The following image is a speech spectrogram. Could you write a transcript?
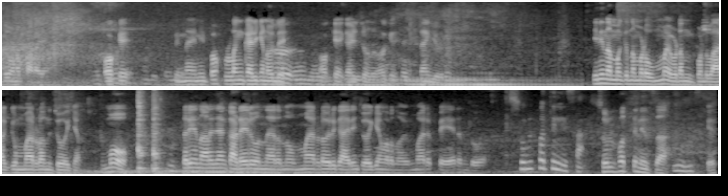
അത് വേണം പറയാം ഓക്കെ പിന്നെ ഇനിയിപ്പോൾ ഫുള്ളും കഴിക്കണമല്ലേ ഓക്കെ കഴിച്ചോളൂ. ഓക്കെ താങ്ക് യു ഇനി നമുക്ക് നമ്മുടെ ഉമ്മ ഇവിടെ നിൽക്കൊണ്ട് ബാക്കി ഉമ്മാരോട് ഒന്ന് ചോദിക്കാം. ഉമ്മോ ഇത്രയും നാളെ ഞാൻ കടയിൽ വന്നായിരുന്നു. ഉമ്മാരുടെ ഒരു കാര്യം ചോദിക്കാൻ പറഞ്ഞു ഉമ്മാരുടെ പേരെന്തുവാ? സുൽപ്പത്തി നിസ. സുൽഫത്ത് നിസ. ഓക്കെ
